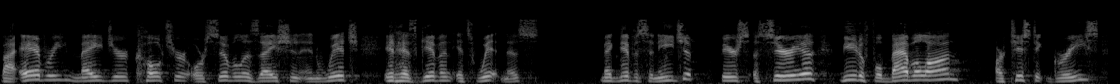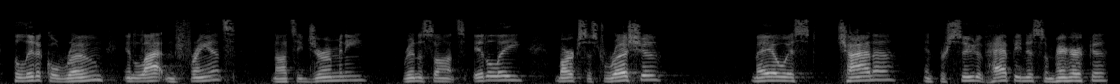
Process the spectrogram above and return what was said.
by every major culture or civilization in which it has given its witness. Magnificent Egypt, fierce Assyria, beautiful Babylon, artistic Greece, political Rome, enlightened France, Nazi Germany, Renaissance Italy, Marxist Russia, Maoist China, in pursuit of happiness America,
